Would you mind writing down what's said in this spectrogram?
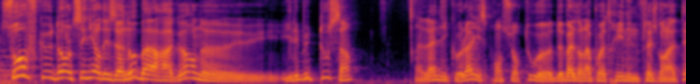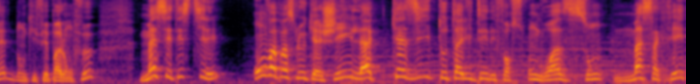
Sauf que dans Le Seigneur des Anneaux, bah Aragorn, euh, il est but tous, hein. Là, Nicolas, il se prend surtout euh, deux balles dans la poitrine et une flèche dans la tête, donc il fait pas long feu. Mais c'était stylé. On va pas se le cacher, la quasi-totalité des forces hongroises sont massacrées,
